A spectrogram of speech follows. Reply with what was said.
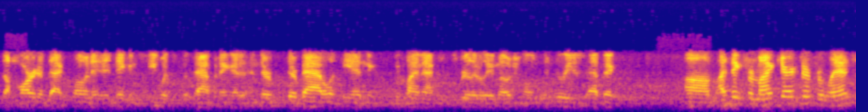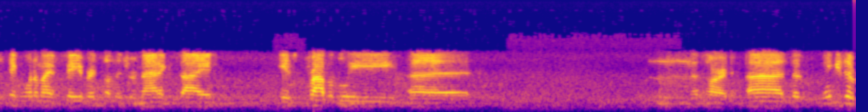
the heart of that clone and, and make him see what's what's happening. And, and their their battle at the end, the climax, is really really emotional and really just epic. Um, I think for my character, for Lance, I think one of my favorites on the dramatic side is probably uh, mm, that's hard. Uh, the maybe the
